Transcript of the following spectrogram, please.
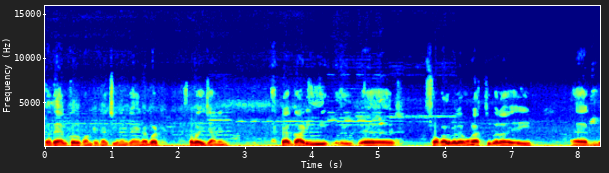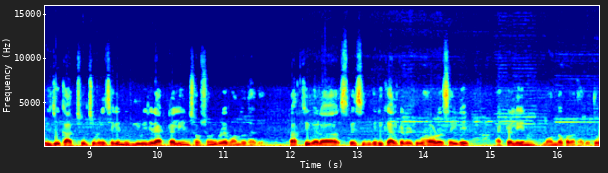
তাতে অ্যালকোহল কন্টেন্ট আছে কিনা জানি না বাট সবাই জানেন। একটা গাড়ি সকালবেলা এবং রাত্রিবেলা এই ব্রিজে কাজ চলছে বলে সেকেন্ড হুগলি ব্রিজের একটা লেন সবসময় প্রায় বন্ধ থাকে। রাত্রিবেলা স্পেসিফিক্যালি ক্যালকাটা টু হাওড়া সাইডে একটা লেন বন্ধ করা থাকে। তো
